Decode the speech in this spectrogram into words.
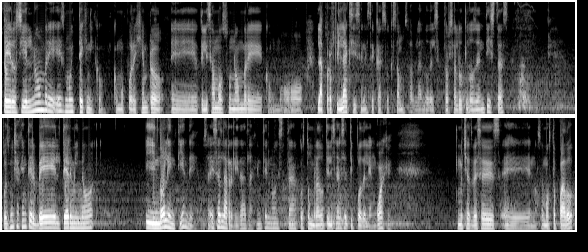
pero si el nombre es muy técnico, como por ejemplo eh, utilizamos un nombre como la profilaxis, en este caso que estamos hablando del sector salud, los dentistas, pues mucha gente ve el término y no le entiende. O sea, esa es la realidad. La gente no está acostumbrada a utilizar ese tipo de lenguaje muchas veces eh, nos hemos topado,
